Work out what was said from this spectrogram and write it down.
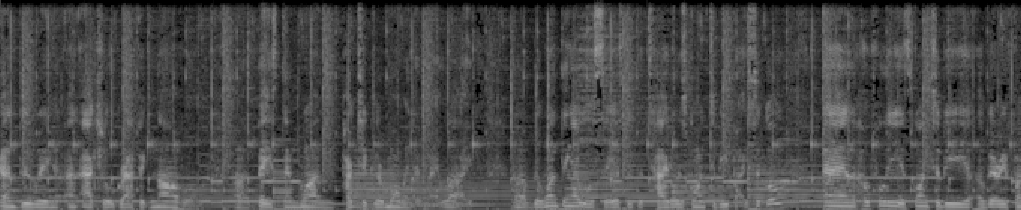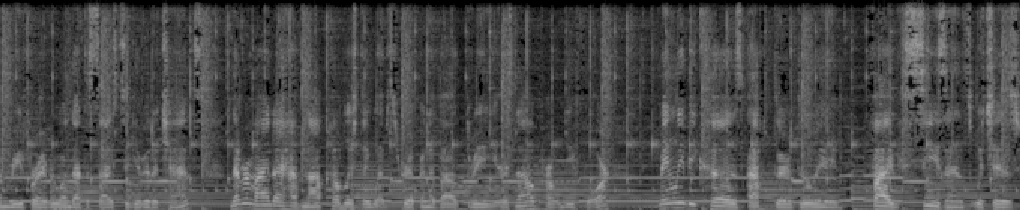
and doing an actual graphic novel uh, based in one particular moment in my life. Uh, the one thing I will say is that the title is going to be Bicycle and hopefully it's going to be a very fun read for everyone that decides to give it a chance. Never mind, I have not published a web strip in about three years now, probably four. Mainly because after doing five seasons, which is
